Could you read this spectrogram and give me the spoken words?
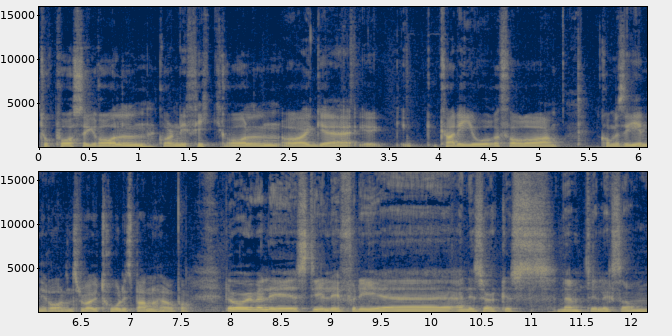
tok på seg rollen, hvordan de fikk rollen, og eh, hva de gjorde for å komme seg inn i rollen. Så det var utrolig spennende å høre på. Det var jo veldig stilig, fordi eh, Andy Serkis nevnte liksom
